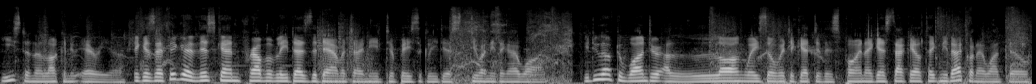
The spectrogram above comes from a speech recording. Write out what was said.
east and unlock a new area. Because I figure this gun probably does the damage I need to basically just do anything I want. You do have to wander a long ways over to get to this point. I guess that guy will take me back when I want though.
